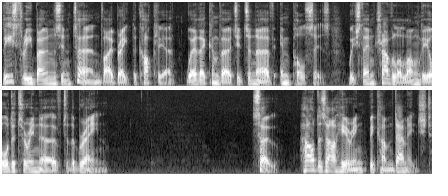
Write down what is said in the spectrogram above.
These three bones in turn vibrate the cochlea, where they're converted to nerve impulses, which then travel along the auditory nerve to the brain. So, how does our hearing become damaged?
